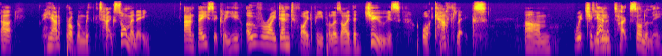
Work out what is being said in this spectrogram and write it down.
Uh, he had a problem with taxonomy, and basically he over-identified people as either Jews or Catholics. Um, which Do you again, mean taxonomy?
